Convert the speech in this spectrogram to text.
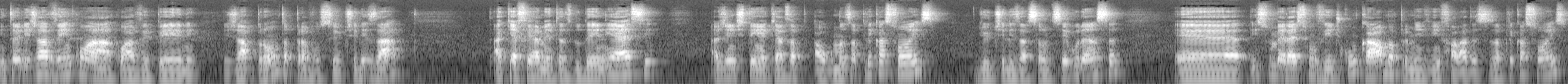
então ele já vem com a, com a VPN já pronta para você utilizar. Aqui é ferramentas do DNS. A gente tem aqui as, algumas aplicações de utilização de segurança. É, isso merece um vídeo com calma para mim vir falar dessas aplicações.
